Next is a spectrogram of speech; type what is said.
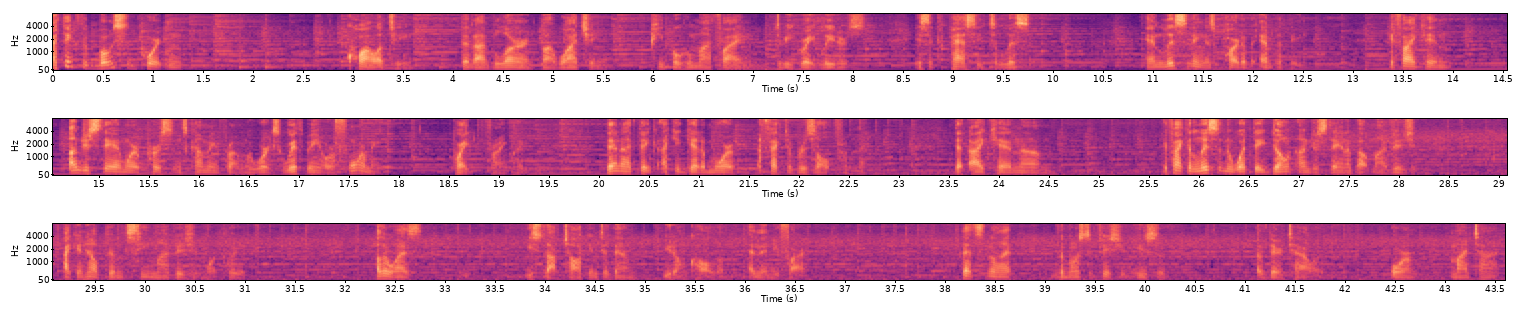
I think the most important quality that I've learned by watching people whom I find to be great leaders is the capacity to listen. And listening is part of empathy. If I can understand where a person's coming from who works with me or for me, quite frankly, then I think I could get a more effective result from them. That I can, um, if I can listen to what they don't understand about my vision, I can help them see my vision more clearly. Otherwise, you stop talking to them, you don't call them, and then you fire them. That's not the most efficient use of, of their talent or my time.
